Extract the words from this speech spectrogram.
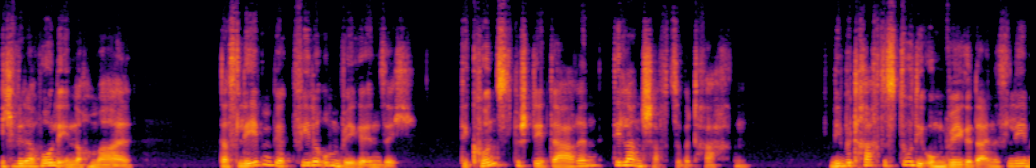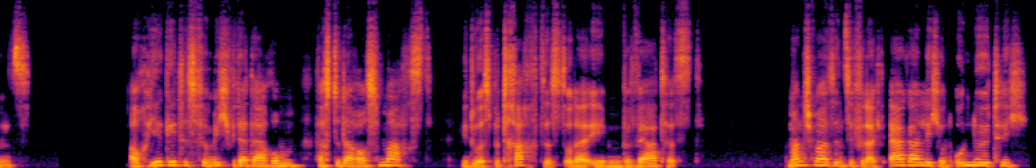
Ich wiederhole ihn nochmal. Das Leben birgt viele Umwege in sich. Die Kunst besteht darin, die Landschaft zu betrachten. Wie betrachtest du die Umwege deines Lebens? Auch hier geht es für mich wieder darum, was du daraus machst, wie du es betrachtest oder eben bewertest. Manchmal sind sie vielleicht ärgerlich und unnötig,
